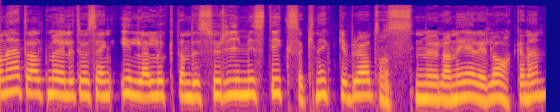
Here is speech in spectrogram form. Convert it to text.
Hon äter allt möjligt i vår säng, illaluktande surimi sticks och knäckebröd som smular ner i lakanen.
